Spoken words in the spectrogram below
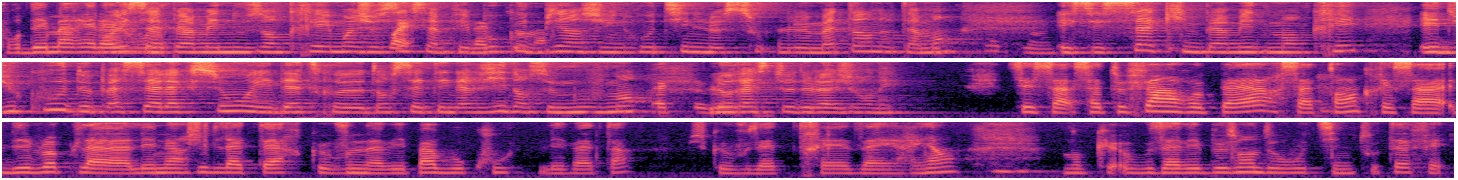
pour démarrer la oui, journée. ça permet de nous ancrer. Moi, je sais que ça me fait beaucoup de bien. J'ai une routine le, le matin notamment. Et c'est ça qui me permet de m'ancrer et du coup de passer à l'action et d'être euh, dans cette énergie, dans ce mouvement le reste de la journée. C'est ça, ça te fait un repère, ça t'ancre et ça développe l'énergie de la Terre que vous n'avez pas beaucoup, les Vata, puisque vous êtes très aérien. Mmh. Donc, vous avez besoin de routine, tout à fait.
